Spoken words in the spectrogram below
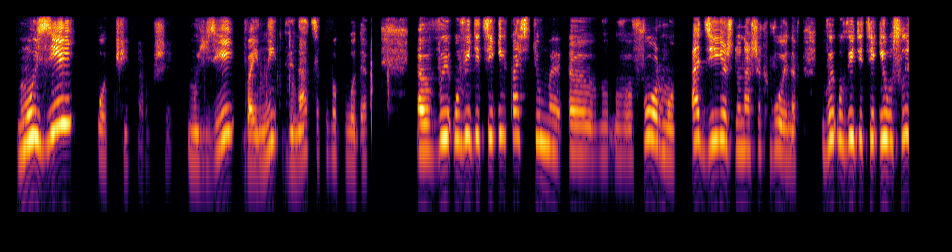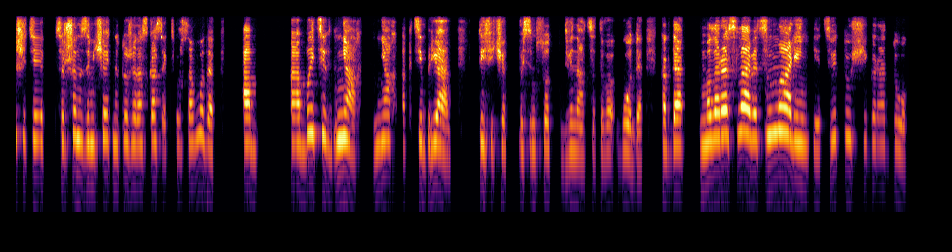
музей очень хороший. Музей войны 12 года. Э, вы увидите и костюмы, э, форму, одежду наших воинов. Вы увидите и услышите совершенно замечательный тоже рассказ экскурсовода об, об этих днях, днях октября 1812 года, когда Малорославец, маленький цветущий городок,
